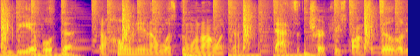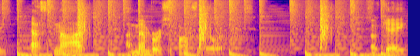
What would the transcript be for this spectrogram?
and be able to, to hone in on what's going on with them. That's a church responsibility. That's not a member's responsibility. Okay?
